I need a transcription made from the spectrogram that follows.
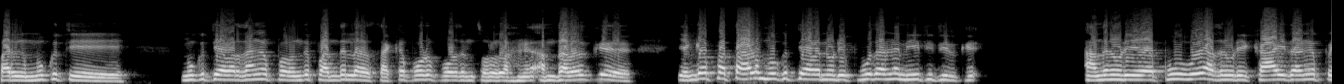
பாருங்கள் மூக்குத்தி மூக்குத்தி அவர் தாங்க இப்போ வந்து பந்தில் சக்கப்போடு போடுதுன்னு சொல்லலாங்க அந்த அளவுக்கு எங்கே பார்த்தாலும் மூக்குத்தி அவனுடைய பூ தாங்க நீட்டிட்டு இருக்கு. அதனுடைய பூவு அதனுடைய காய் தாங்க இப்போ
